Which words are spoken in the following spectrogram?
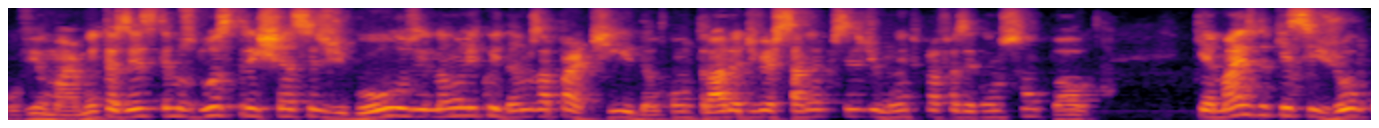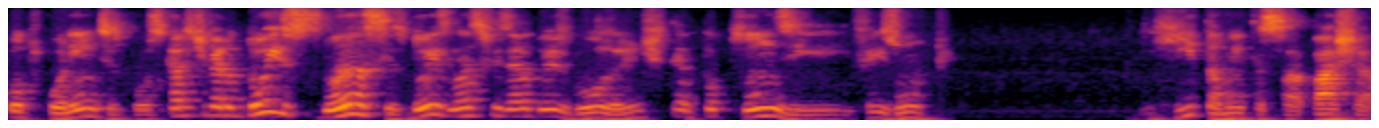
O Vilmar. Muitas vezes temos duas, três chances de gols e não liquidamos a partida. Ao contrário, o adversário não precisa de muito para fazer gol no São Paulo. que é mais do que esse jogo contra o Corinthians, pô, os caras tiveram dois lances, dois lances fizeram dois gols, a gente tentou 15 e fez um. Irrita muito essa baixa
